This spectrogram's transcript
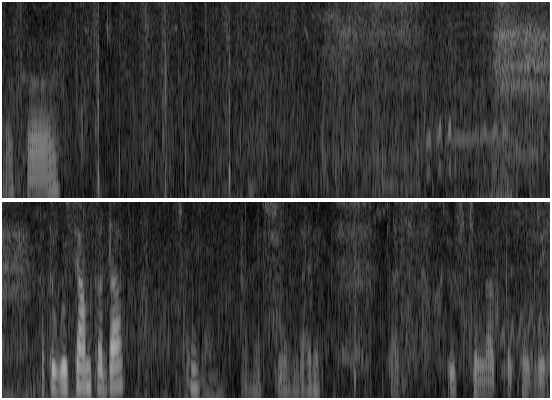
Ага. А ты гусям-то дал? Дам. Ага, еще дали. Так, хрюшки надо посмотреть.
